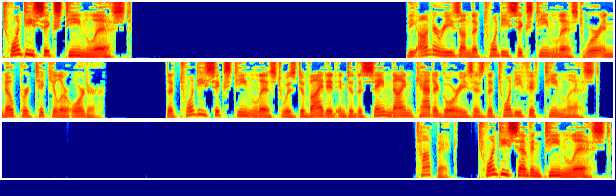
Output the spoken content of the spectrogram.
2016 list. The honorees on the 2016 list were in no particular order. The 2016 list was divided into the same nine categories as the 2015 list. Topic. 2017 list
